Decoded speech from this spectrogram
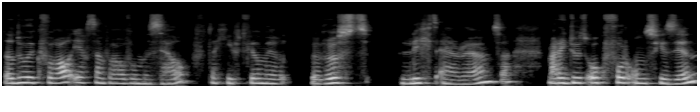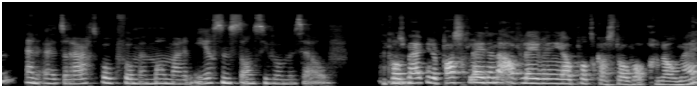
Dat doe ik vooral eerst en vooral voor mezelf. Dat geeft veel meer rust licht en ruimte. Maar ik doe het ook voor ons gezin en uiteraard ook voor mijn man, maar in eerste instantie voor mezelf. Volgens mij heb je er pas geleden een aflevering in jouw podcast over opgenomen, hè?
